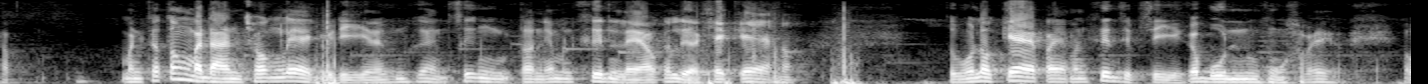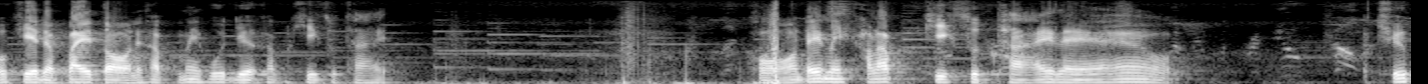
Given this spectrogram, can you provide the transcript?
ครับ มันก็ต้องมาดันช่องแรกอยู่ดีนะเพื่อนๆซึ่งตอนนี้มันขึ้นแล้วก็เหลือแค่แก้เนาะสมมติเราแก้ไปมันขึ้นสิบสี่ก็บุญหัวไป โอเคเดี๋ยวไปต่อเลยครับ ไม่พูดเยอะครับคลิกสุดท้าย ขอได้ไหมครับคลิกสุดท้ายแล้ว ชึบ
